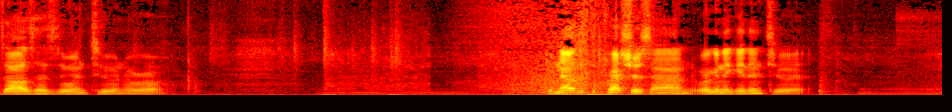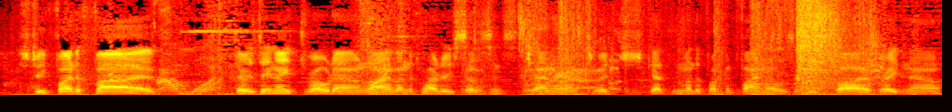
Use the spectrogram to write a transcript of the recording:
Stylez has to win two in a row. But now that the pressure's on, we're gonna get into it. Street Fighter Five. Thursday night throwdown live on the Powdery Substance channel on Twitch. Got the motherfucking finals of week five right now.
